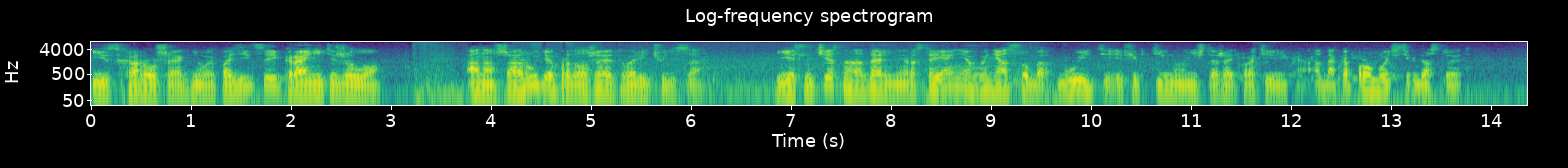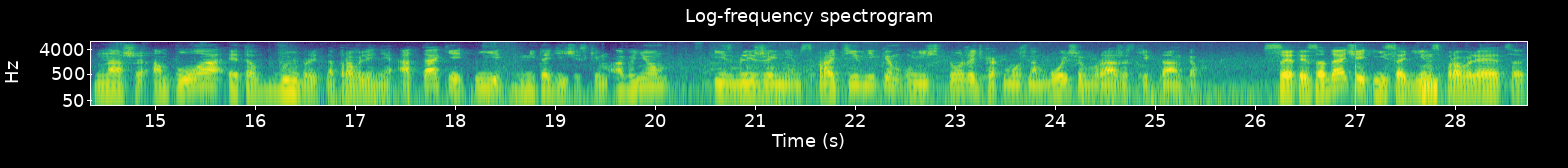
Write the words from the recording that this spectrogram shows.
из хорошей огневой позиции крайне тяжело. А наше орудие продолжает творить чудеса. Если честно, на дальние расстояния вы не особо будете эффективно уничтожать противника, однако пробовать всегда стоит. Наше амплуа это выбрать направление атаки и методическим огнем и сближением с противником уничтожить как можно больше вражеских танков. С этой задачей ИС-1 справляется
